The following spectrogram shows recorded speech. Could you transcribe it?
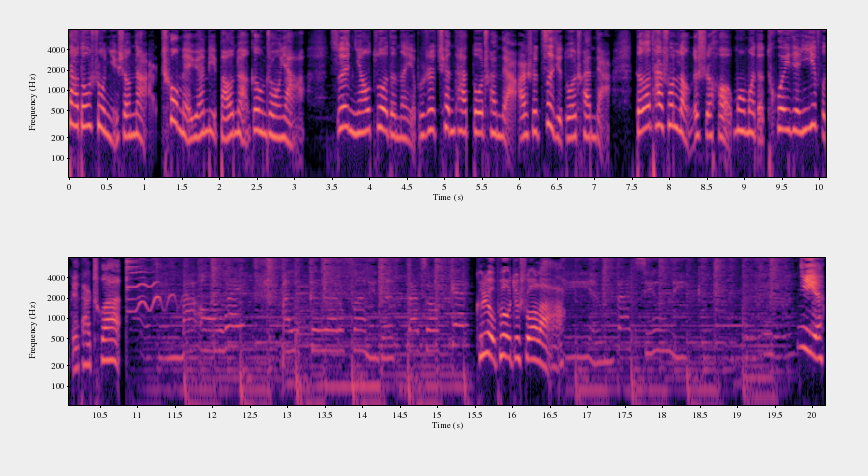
大多数女生那儿臭美远比保暖更重要，所以你要做的呢，也不是劝她多穿点儿，而是自己多穿点儿。等到她说冷的时候，默默的脱一件衣服给她穿。可是有朋友就说了啊，你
